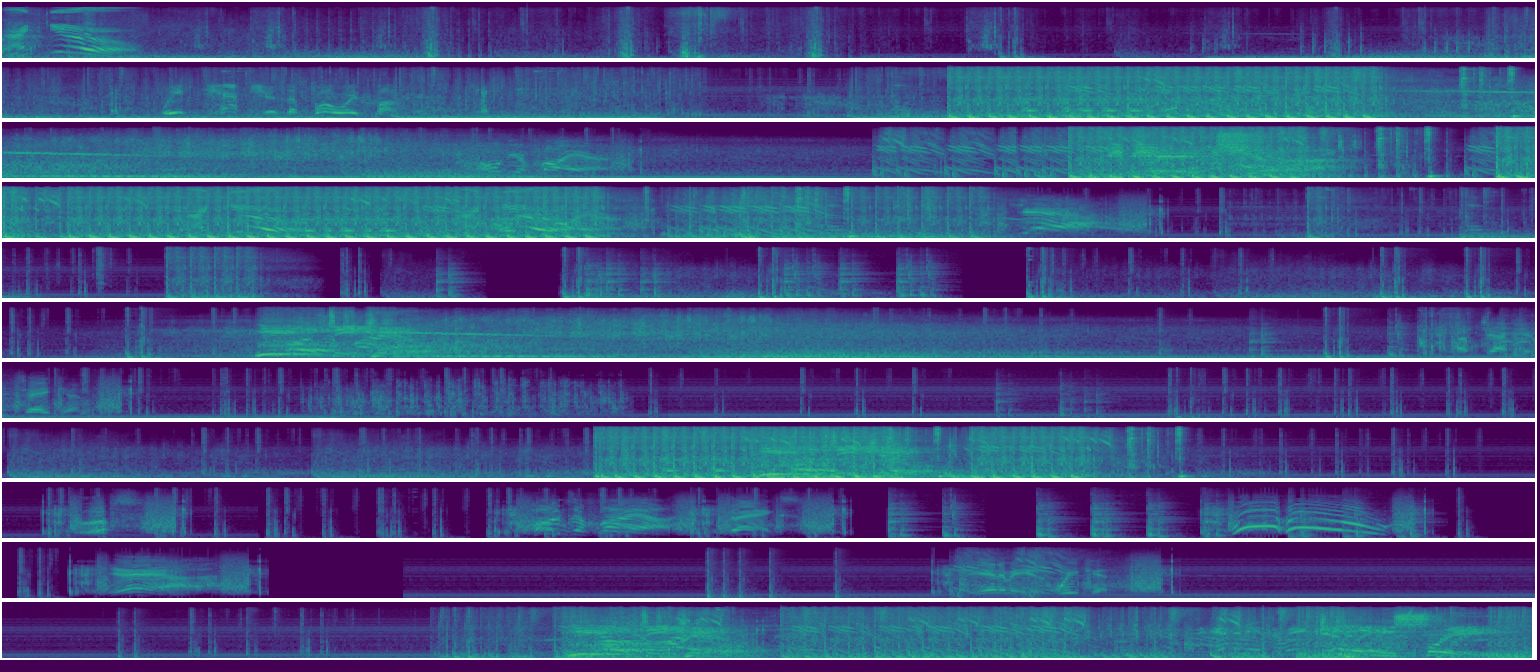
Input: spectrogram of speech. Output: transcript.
Thank you. We've captured the forward bunker. Hold your fire. Objective taken. The enemy is weakened. Multi-kill. The enemy is weakened! Killing spree.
